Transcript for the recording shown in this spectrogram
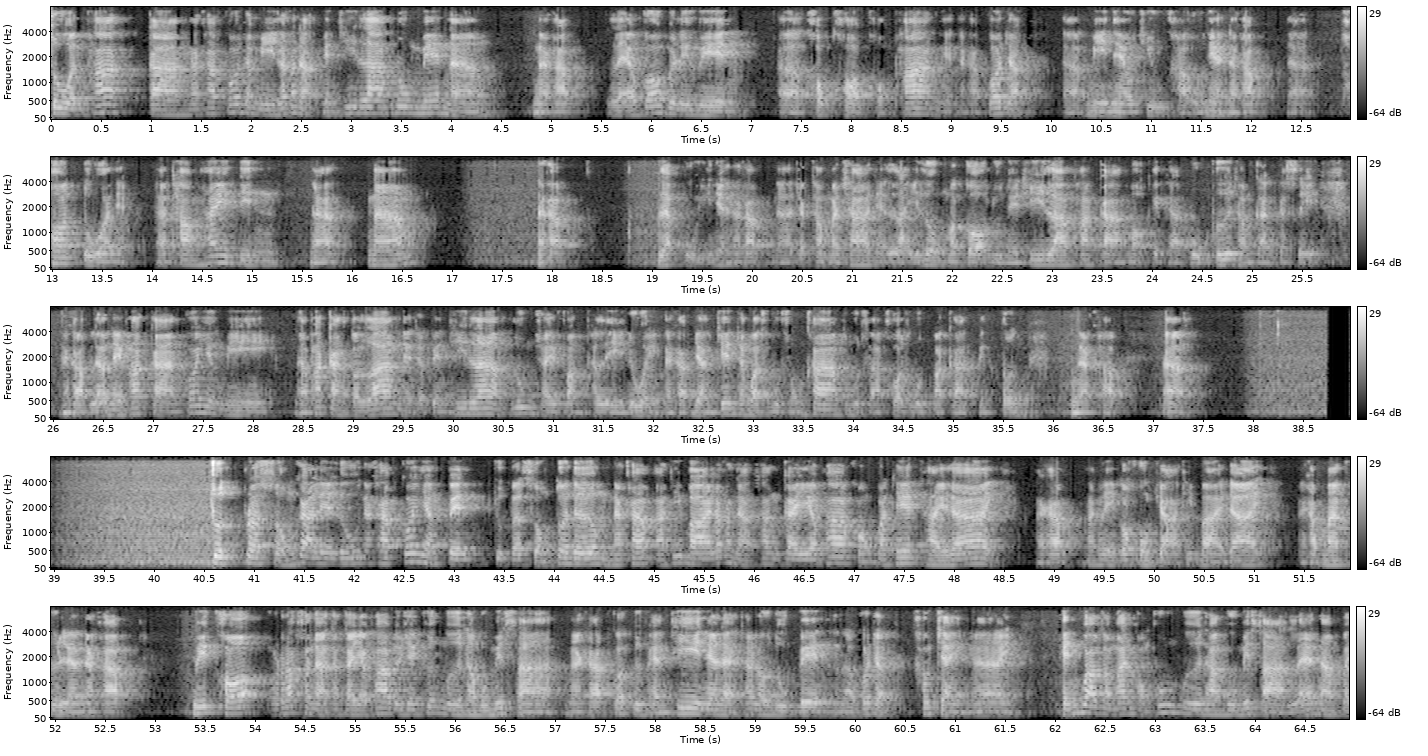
ส่วนภาคกลางนะครับก็จะมีลักษณะเป็นที่ราบรุ่มแม่น้ำนะครับ แล้วก็บริเวณขอบขอบของภาคเนี่ยนะครับ ก็จะมีแนวทิวเขาเนี่ยนะครับทอดตัวเนี่ยทำให้ดินนะน้ำ นะครับ และปุ๋ยเนี่ยนะครับนะจากธรรมชาติเนี่ยไหลลงมากองอยู่ในที่ราบภาคกลางเหมาะแก่การปลูกพืชทำการเกษตรนะครับ แล้วในภาคกลางก็ยังมีนะภาคกลางตอนล่างเนี่ยจะเป็นที่ราบลุ่มชายฝั่งทะเลด้วยนะครับ อย่างเช่น จังหวัดสมุทรสงคราม สมุทรสาครสมุทรปราการเป็นต้นนะครับอ่า จุดประสงค์การเรียนรู้นะครับ ก็ยังเป็นจุดประสงค์ตัวเดิมนะครับ อธิบายลักษณะทางกายภาพของประเทศไทยได้นะครับ นักเรียนก็คงจะอธิบายได้นะครับมากขึ้นแล้วนะครับ วิเคราะห์ลักษณะทางกายภาพโดยใช้เครื่องมือทางภูมิศาสตร์นะครับ ก็คือแผนที่เนี่ยแหละ ถ้าเราดูเป็นเราก็จะเข้าใจง่าย เห็นความสำคัญของคู่มือทางภูมิศาสตร์ และนำไป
